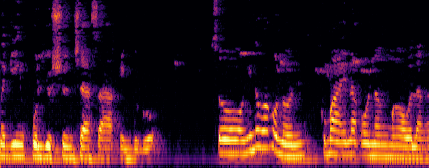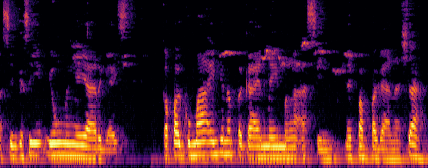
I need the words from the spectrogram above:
naging pollution siya sa aking dugo. So, ang ginawa ko noon, kumain ako ng mga walang asin kasi yung nangyayari guys, kapag kumain ka ng pagkain may mga asin, may pampagana siya.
